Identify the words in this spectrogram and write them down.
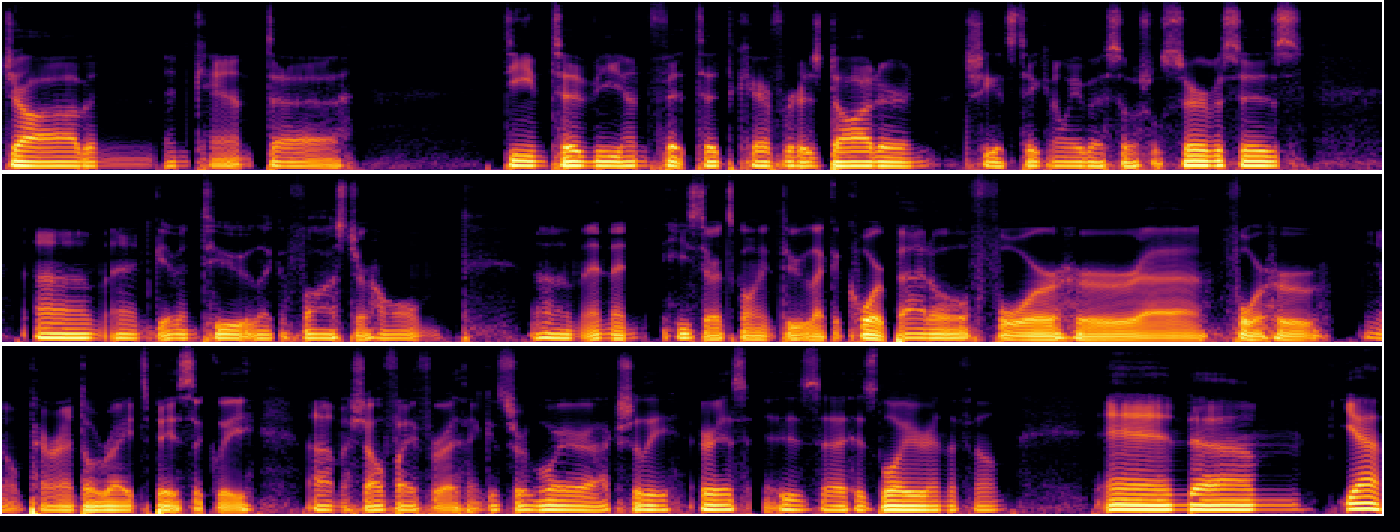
job and and can't uh, deemed to be unfit to care for his daughter, and she gets taken away by social services um, and given to like a foster home. Um, and then he starts going through like a court battle for her uh, for her you know parental rights basically. Uh, Michelle Pfeiffer I think is her lawyer actually or is is uh, his lawyer in the film, and um, yeah,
